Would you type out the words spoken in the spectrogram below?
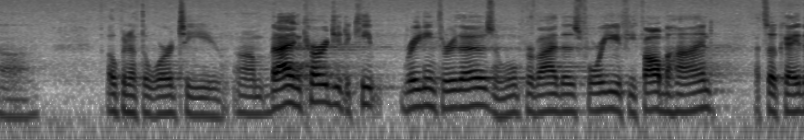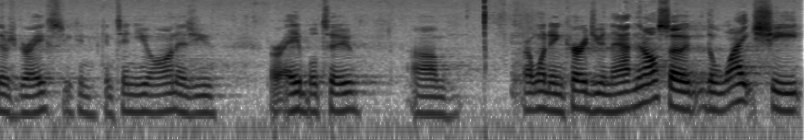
uh, open up the word to you. Um, but I encourage you to keep reading through those, and we'll provide those for you. If you fall behind, that's okay. There's grace. You can continue on as you are able to. Um, I want to encourage you in that. And then also, the white sheet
